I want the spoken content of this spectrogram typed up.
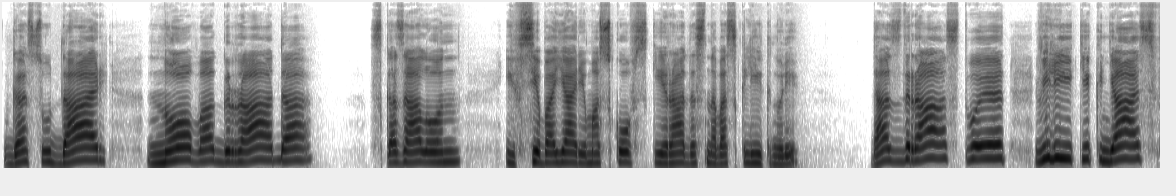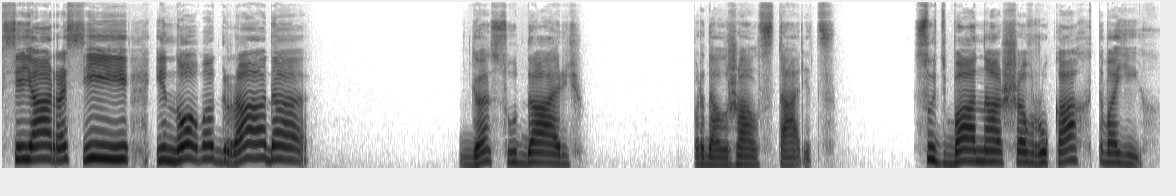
«Государь Новограда!» — сказал он, и все бояре московские радостно воскликнули. Да здравствует великий князь всея России и Новограда! Государь, продолжал старец, судьба наша в руках твоих.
